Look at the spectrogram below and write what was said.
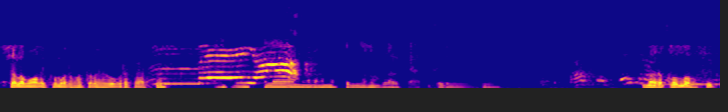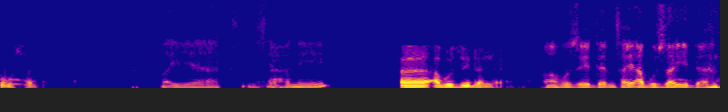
Assalamualaikum warahmatullahi wabarakatuh. Assalamualaikum warahmatullahi wabarakatuh. Barakallahu fikum Ustaz. Oh iya, siapa nih? Uh, Abu Zidan ya. Abu Zaidan, saya Abu Zaidan.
